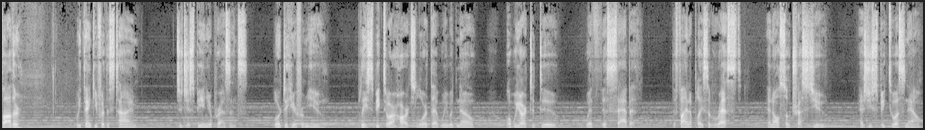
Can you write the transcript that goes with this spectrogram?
Father, we thank you for this time to just be in your presence. Lord, to hear from you. Please speak to our hearts, Lord, that we would know what we are to do with this Sabbath, to find a place of rest and also trust you as you speak to us now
